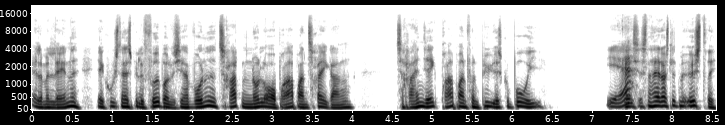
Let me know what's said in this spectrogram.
eller med lande? Jeg kan huske, når jeg spillede fodbold, hvis jeg har vundet 13-0 over Brabrand tre gange, så regnede jeg ikke Brabrand for en by, jeg skulle bo i. Ja. Sådan havde jeg også lidt med Østrig.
